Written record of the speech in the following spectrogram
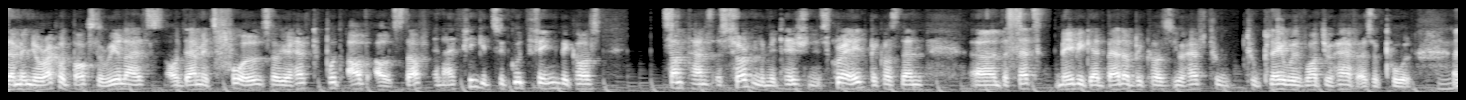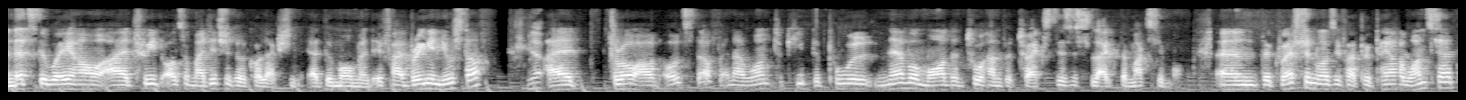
them in your record box, you realize, oh damn, it's full. So you have to put out old stuff, and I think it's a good thing because sometimes a certain limitation is great because then uh, the sets maybe get better because you have to, to play with what you have as a pool. And that's the way how I treat also my digital collection at the moment. If I bring in new stuff, Yeah. I throw out old stuff and I want to keep the pool never more than 200 tracks. This is like the maximum. And the question was if I prepare one set,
